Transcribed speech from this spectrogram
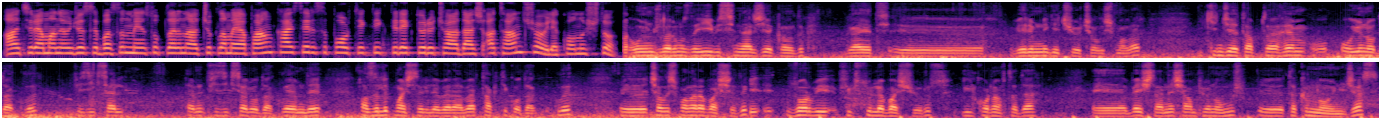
Antrenman öncesi basın mensuplarına açıklama yapan Kayseri Spor Teknik Direktörü Çağdaş Atan şöyle konuştu. Oyuncularımızla iyi bir sinerji yakaladık. Gayet e, verimli geçiyor çalışmalar. İkinci etapta hem oyun odaklı, fiziksel hem fiziksel odaklı hem de hazırlık maçlarıyla beraber taktik odaklı e, çalışmalara başladık. E, Zor bir fikstürle başlıyoruz. İlk 10 haftada 5 tane şampiyon olmuş e, takımla oynayacağız.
